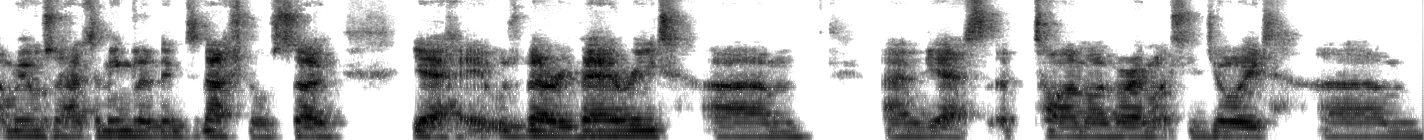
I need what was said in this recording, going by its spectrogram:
And we also had some England internationals. So yeah, it was very varied. Um, and yes, at the time I very much enjoyed. Um,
